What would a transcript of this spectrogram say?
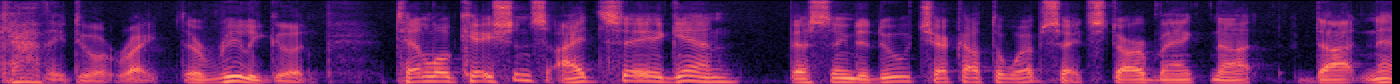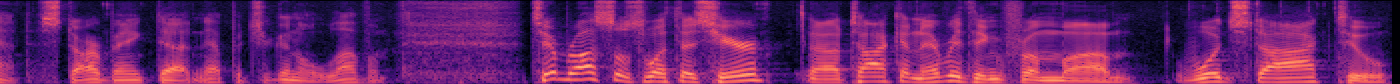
God, they do it right. They're really good. 10 locations, I'd say again, best thing to do, check out the website, starbank.net, starbank.net, but you're going to love them. Tim Russell's with us here, uh, talking everything from um, Woodstock to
